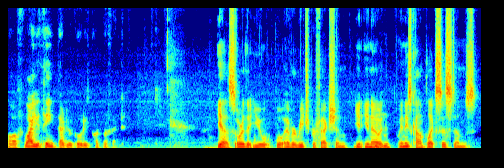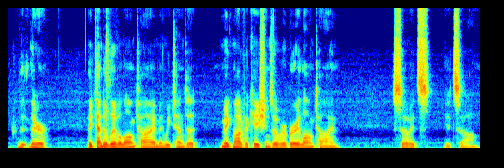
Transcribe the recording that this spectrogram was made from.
of why you think that your code is not perfect. Yes, or that you will ever reach perfection. You, you know, Mhm. in these complex systems, they're they tend to live a long time, and we tend to make modifications over a very long time. So it's it's um,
